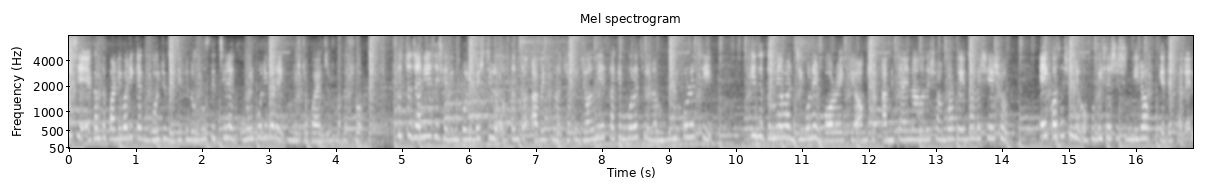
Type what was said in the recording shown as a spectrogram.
ঘটেছে একান্ত পারিবারিক এক বৈঠকে যেখানে উপস্থিত ছিলেন উভয় পরিবারের ঘনিষ্ঠ কয়েকজন সদস্য। সূত্র জানিয়েছে সেদিন পরিবেশ ছিল অত্যন্ত আবেগঘন, চোখে জল নিয়ে সাকিব বলেছিলেন, আমি ভুল করেছি, কিন্তু তুমি আমার জীবনের বড় একটি অংশ, আমি চাই না আমাদের সম্পর্ক এভাবে শেষ হোক। এই কথা শুনে অপু বিশ্বাস নীরব কেঁদে ফেলেন।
